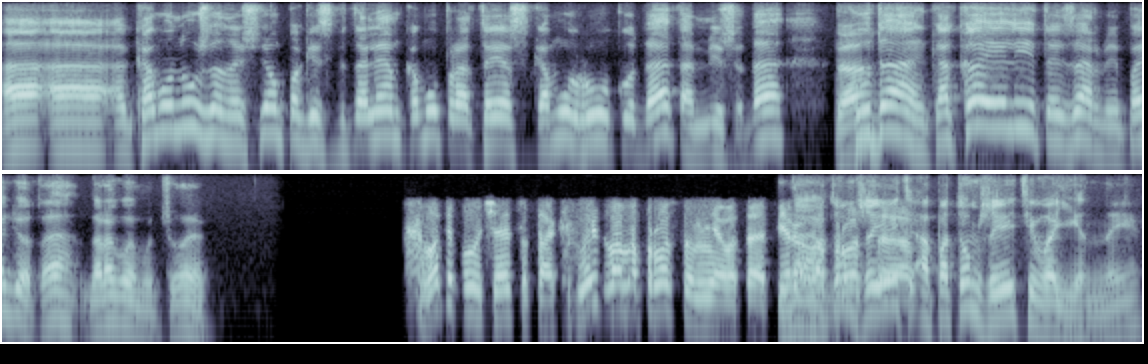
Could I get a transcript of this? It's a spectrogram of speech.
А, а, кому нужно, начнем по госпиталям, кому протез, кому руку, да, там, Миша, да? да. Куда? Какая элита из армии пойдет, а, дорогой мой человек? Вот и получается так. Ну и два вопроса у меня. Вот э, первый да, вопрос. Потом же эти, а потом же эти военные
